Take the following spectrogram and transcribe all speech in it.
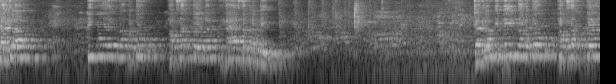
ចាក្រមទី1ក្នុងបន្ទុក60ទល់នឹង57ចាក្រមទី2ក្នុងបន្ទុក60ទល់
